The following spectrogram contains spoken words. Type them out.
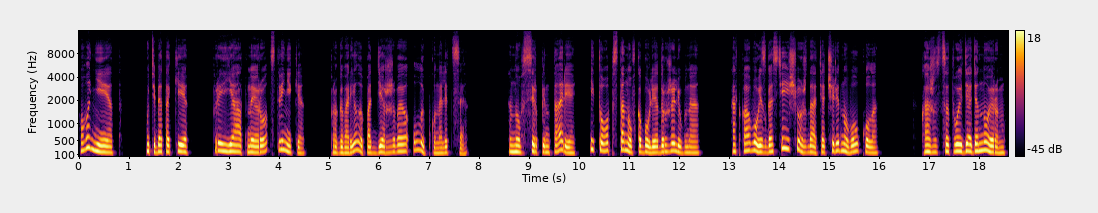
О, нет, у тебя такие приятные родственники, проговорила, поддерживая улыбку на лице. Но в серпентарии и то обстановка более дружелюбная. От кого из гостей еще ждать очередного укола? Кажется, твой дядя Нойрем,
